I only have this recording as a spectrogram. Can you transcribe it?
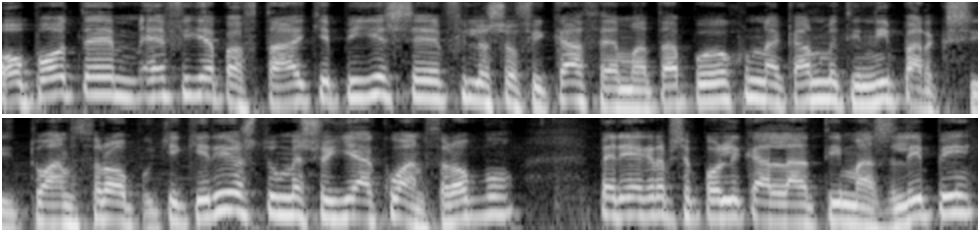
Οπότε έφυγε από αυτά και πήγε σε φιλοσοφικά θέματα που έχουν να κάνουν με την ύπαρξη του ανθρώπου και κυρίως του μεσογειακού ανθρώπου. Περιέγραψε πολύ καλά τι μας λείπει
